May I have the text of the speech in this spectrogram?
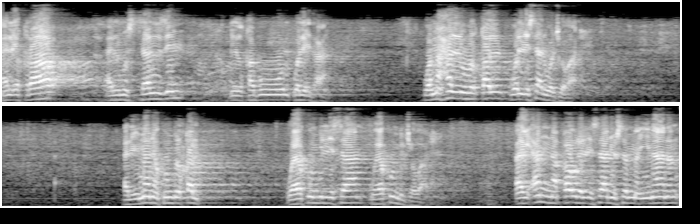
الإقرار المستلزم للقبول والإذعان. ومحله القلب واللسان والجوارح. الإيمان يكون بالقلب ويكون باللسان ويكون بالجوارح. أي أن قول اللسان يسمى إيمانا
